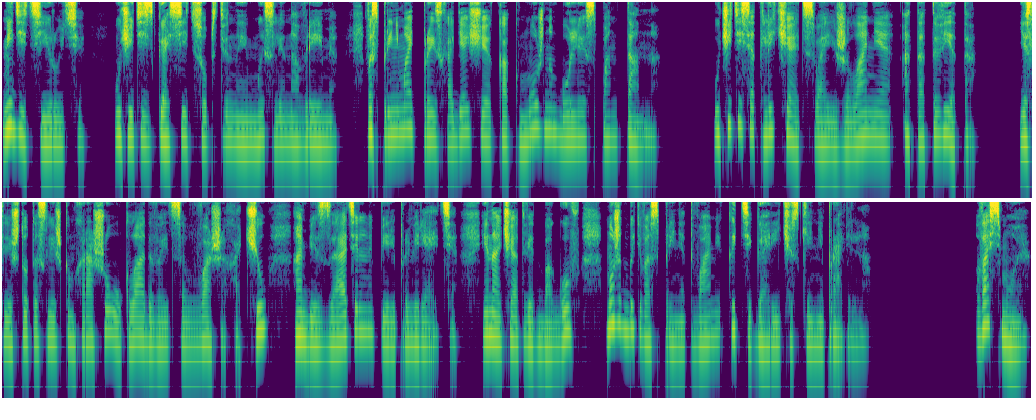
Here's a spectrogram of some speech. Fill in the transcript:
Медитируйте, учитесь гасить собственные мысли на время, воспринимать происходящее как можно более спонтанно. Учитесь отличать свои желания от ответа. Если что-то слишком хорошо укладывается в ваше «хочу», обязательно перепроверяйте, иначе ответ богов может быть воспринят вами категорически неправильно. Восьмое.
